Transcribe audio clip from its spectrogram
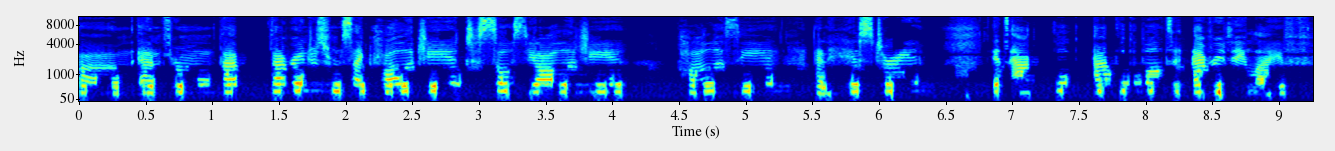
Um, and from that, that ranges from psychology to sociology, policy, and history. It's applicable to everyday life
